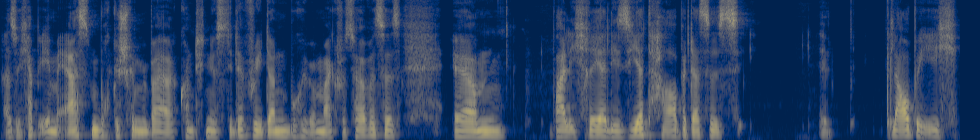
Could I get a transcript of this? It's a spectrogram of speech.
also ich habe eben im ersten Buch geschrieben über Continuous Delivery, dann ein Buch über Microservices, ähm, weil ich realisiert habe, dass es, äh, glaube ich,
